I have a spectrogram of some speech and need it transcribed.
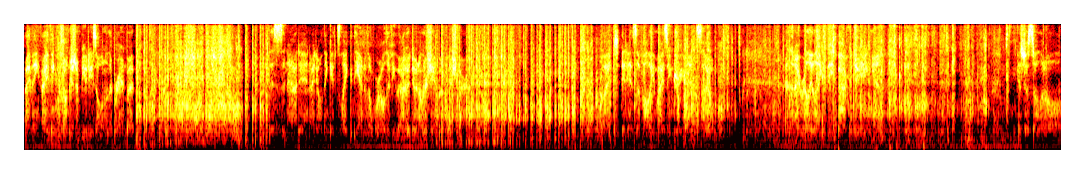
I think I think Function of Beauty is a whole other brand, but this is an add-in. I don't think it's like the end of the world if you add it to another shampoo conditioner. Volumizing treatment, so and then I really like the packaging. It's just a little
